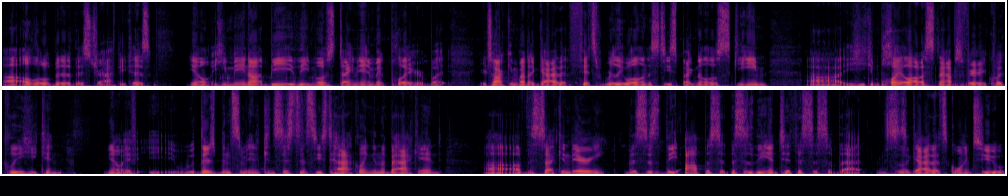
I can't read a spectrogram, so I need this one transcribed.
uh, a little bit of this draft because you know he may not be the most dynamic player, but you're talking about a guy that fits really well into Steve Spagnuolo's scheme. Uh, he can play a lot of snaps very quickly. He can, you know, if he, there's been some inconsistencies tackling in the back end uh, of the secondary. This is the opposite. This is the antithesis of that. This is a guy that's going to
